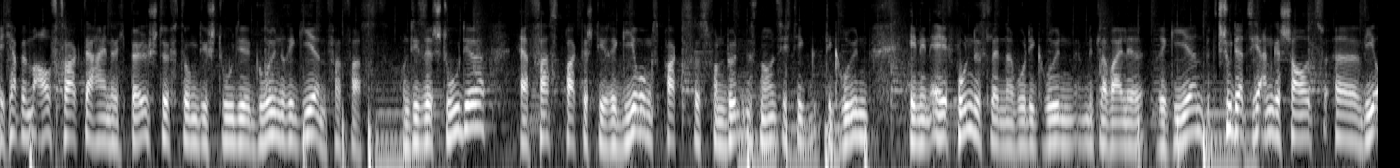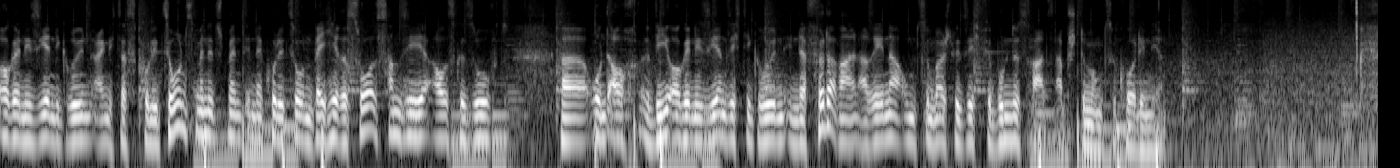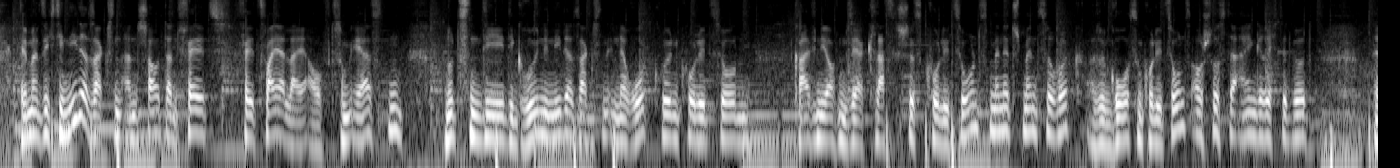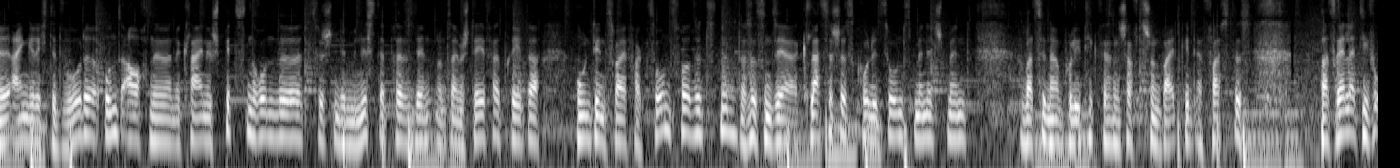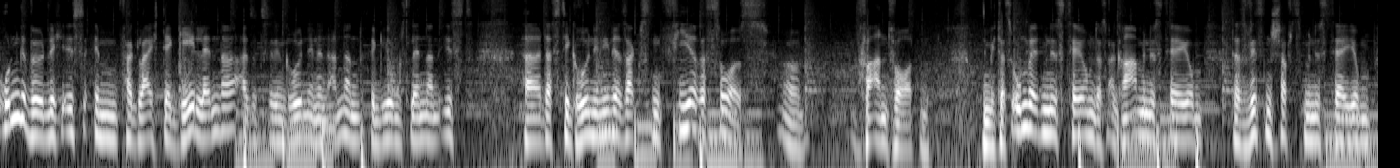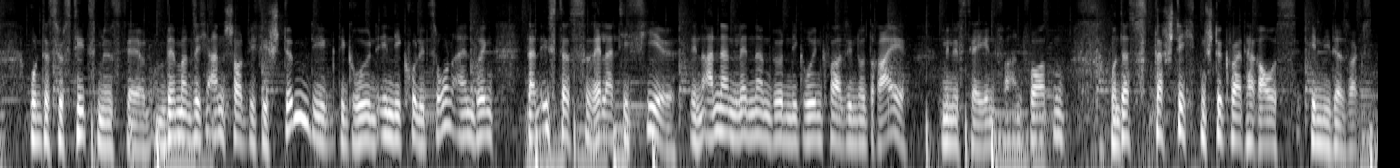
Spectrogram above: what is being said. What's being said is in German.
Ich habe im Auftrag der Heinrich-Böll-Stiftung die Studie Grün Regieren verfasst. Und diese Studie erfasst praktisch die Regierungspraxis von Bündnis 90 Die, die Grünen in den elf Bundesländern, wo die Grünen mittlerweile regieren. Die Studie hat sich angeschaut, äh, wie organisieren die Grünen eigentlich das Koalitionsmanagement in der Koalition, welche Ressorts haben sie ausgesucht äh, und auch wie organisieren sich die Grünen in der föderalen Arena, um zum Beispiel sich für Bundesratsabstimmungen zu koordinieren. Wenn man sich die Niedersachsen anschaut, dann fällt, fällt zweierlei auf. Zum Ersten nutzen die, die Grünen Niedersachsen in der rot-grünen Koalition, greifen die auf ein sehr klassisches Koalitionsmanagement zurück, also einen großen Koalitionsausschuss, der eingerichtet, wird, eingerichtet wurde und auch eine, eine kleine Spitzenrunde zwischen dem Ministerpräsidenten und seinem Stellvertreter und den zwei Fraktionsvorsitzenden. Das ist ein sehr klassisches Koalitionsmanagement, was in der Politikwissenschaft schon weitgehend erfasst ist. Was relativ ungewöhnlich ist im Vergleich der G-Länder, also zu den Grünen in den anderen Regierungsländern, ist, äh, dass die Grünen in Niedersachsen vier Ressorts äh, verantworten. Nämlich das Umweltministerium, das Agrarministerium, das Wissenschaftsministerium und das Justizministerium. Und wenn man sich anschaut, wie viele Stimmen die, die Grünen in die Koalition einbringen, dann ist das relativ viel. In anderen Ländern würden die Grünen quasi nur drei Ministerien verantworten. Und das, das sticht ein Stück weit heraus in Niedersachsen.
